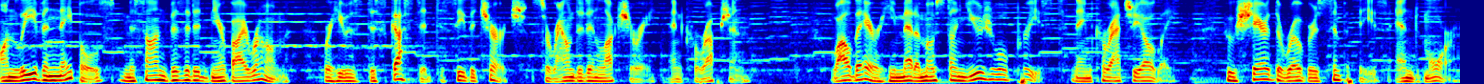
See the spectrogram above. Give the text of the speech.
On leave in Naples, Masson visited nearby Rome, where he was disgusted to see the church surrounded in luxury and corruption. While there, he met a most unusual priest named Caraccioli, who shared the rovers' sympathies and more.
